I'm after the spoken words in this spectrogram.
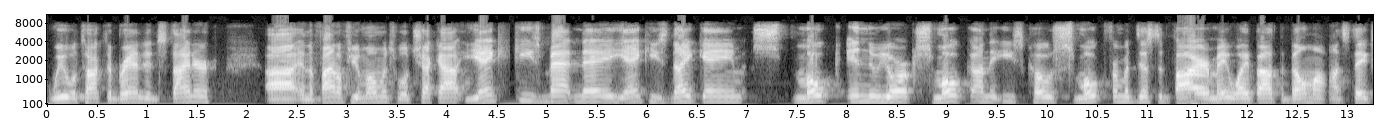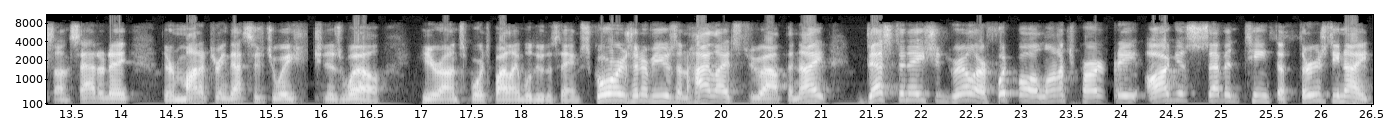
we will talk to Brandon Steiner uh, in the final few moments, we'll check out Yankees matinee, Yankees night game, smoke in New York, smoke on the East Coast, smoke from a distant fire may wipe out the Belmont Stakes on Saturday. They're monitoring that situation as well. Here on Sports Byline, we'll do the same. Scores, interviews, and highlights throughout the night. Destination Grill, our football launch party, August 17th, a Thursday night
